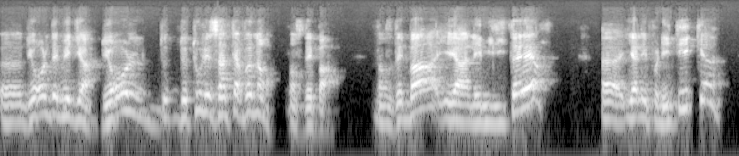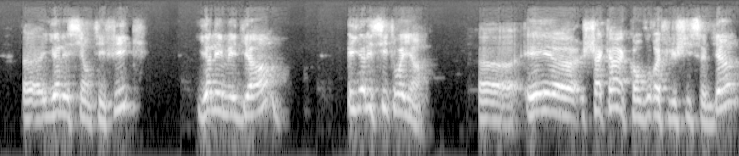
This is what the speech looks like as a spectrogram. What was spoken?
euh, du rôle des médias, du rôle de, tous les intervenants dans ce débat. Dans ce débat, il y a les militaires, il y a les politiques, il y a les scientifiques, il y a les médias et il y a les citoyens. Et chacun, quand vous réfléchissez bien,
